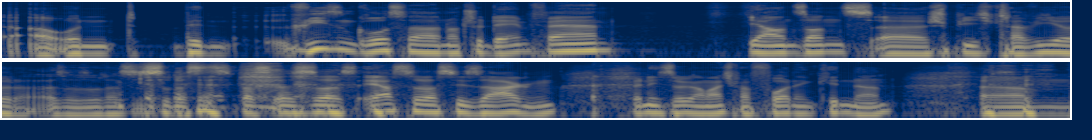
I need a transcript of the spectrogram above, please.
äh, und bin riesengroßer Notre Dame-Fan. Ja, und sonst äh, spiele ich Klavier oder also so, das ist so das, das, das ist so das Erste, was sie sagen, wenn nicht sogar manchmal vor den Kindern. Ähm,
